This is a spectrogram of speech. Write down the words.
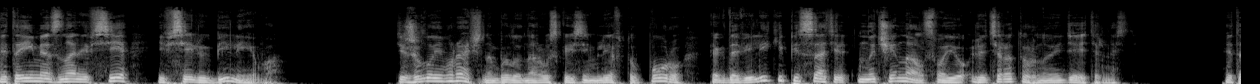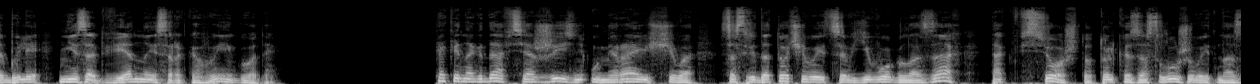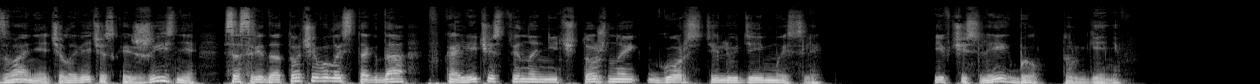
Это имя знали все, и все любили его. Тяжело и мрачно было на русской земле в ту пору, когда великий писатель начинал свою литературную деятельность. Это были незабвенные сороковые годы как иногда вся жизнь умирающего сосредоточивается в его глазах, так все, что только заслуживает названия человеческой жизни, сосредоточивалось тогда в количественно ничтожной горсти людей мысли. И в числе их был Тургенев.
